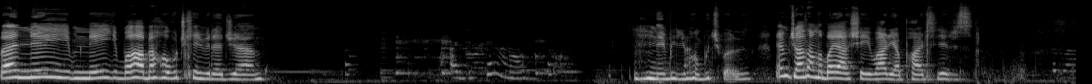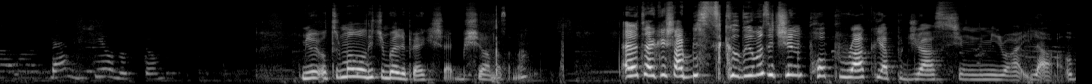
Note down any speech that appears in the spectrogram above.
Ben ne yiyeyim ne yiyeyim. Aha ben havuç kevireceğim. Ne bileyim havuç var. Benim çantamda bayağı şey var ya partileriz. Ben bir şey unuttum. Miloş oturma olduğu için böyle yapıyor arkadaşlar. Bir şey olmaz ama. Evet arkadaşlar biz sıkıldığımız için pop rock yapacağız şimdi Mira'yla. Hop.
